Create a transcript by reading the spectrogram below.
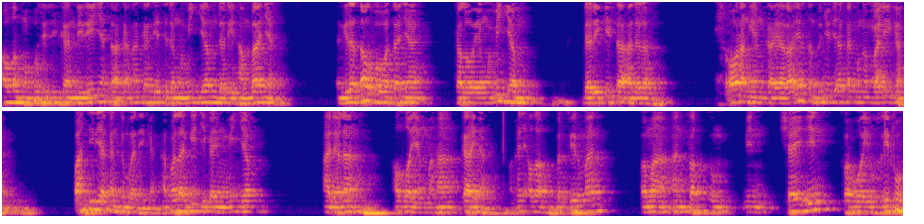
Allah memposisikan dirinya seakan-akan dia sedang meminjam dari hambanya. Dan kita tahu bahwasanya kalau yang meminjam dari kita adalah seorang yang kaya raya tentunya dia akan mengembalikan. Pasti dia akan kembalikan. Apalagi jika yang meminjam adalah Allah yang maha kaya. Makanya Allah berfirman, "Wa ma anfaqtum min syai'in fahuwa yukhlifuh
